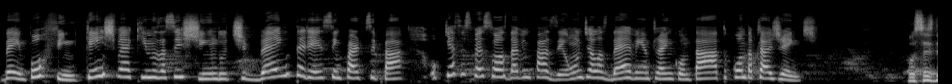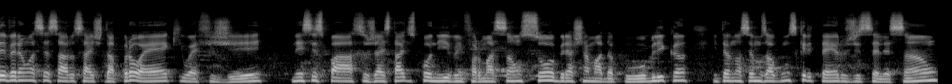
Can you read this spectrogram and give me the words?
Bem, por fim, quem estiver aqui nos assistindo, tiver interesse em participar, o que essas pessoas devem fazer? Onde elas devem entrar em contato? Conta pra gente. Vocês deverão acessar o site da PROEC, o FG, Nesse espaço já está disponível informação sobre a chamada pública, então nós temos alguns critérios de seleção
